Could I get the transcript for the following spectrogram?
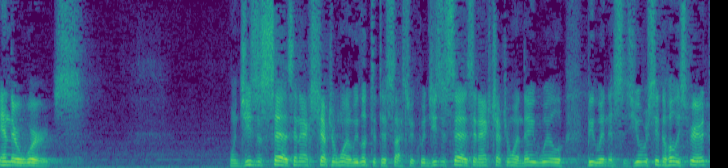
and their words. When Jesus says in Acts chapter 1, we looked at this last week. When Jesus says in Acts chapter 1, they will be witnesses. You'll receive the Holy Spirit,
